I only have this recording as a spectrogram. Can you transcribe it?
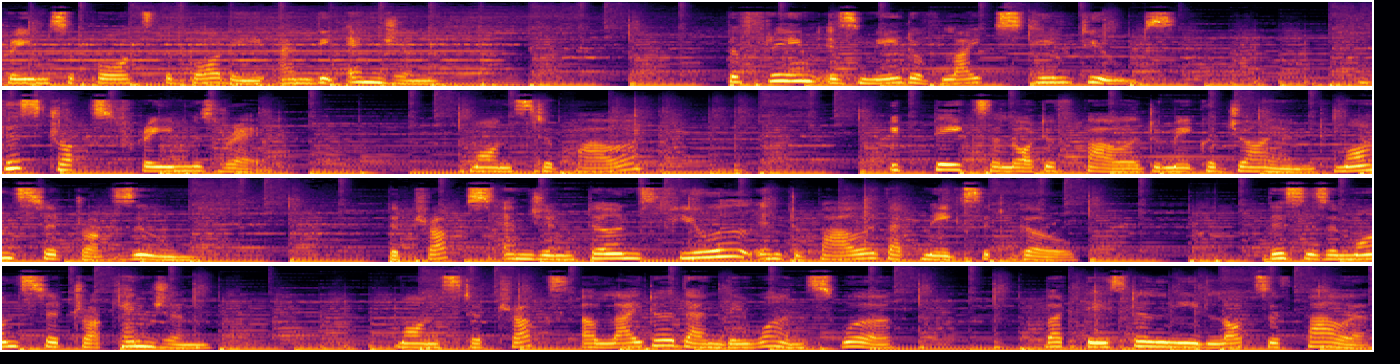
frame supports the body and the engine. The frame is made of light steel tubes. This truck's frame is red. Monster power? It takes a lot of power to make a giant monster truck zoom. The truck's engine turns fuel into power that makes it go. This is a monster truck engine. Monster trucks are lighter than they once were. But they still need lots of power.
